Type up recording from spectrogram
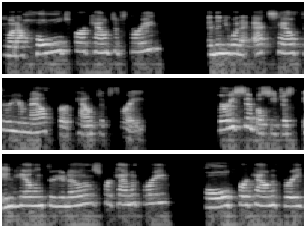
You want to hold for a count of three. And then you want to exhale through your mouth for a count of three. Very simple. So you're just inhaling through your nose for a count of three, hold for a count of three,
